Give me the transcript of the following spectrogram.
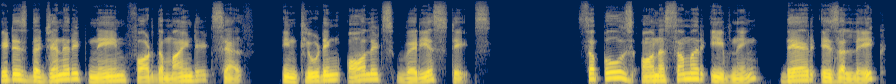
It is the generic name for the mind itself, including all its various states. Suppose on a summer evening, there is a lake,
